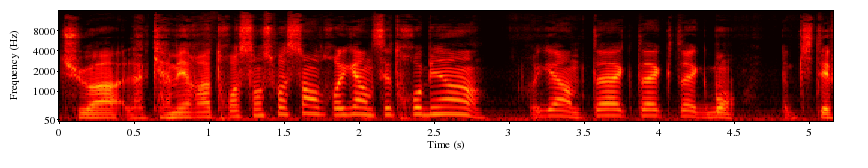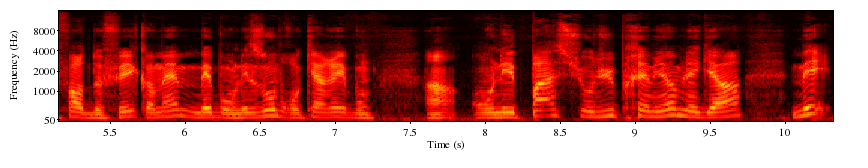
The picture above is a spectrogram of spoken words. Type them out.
Tu as la caméra 360. Regarde, c'est trop bien. Regarde, tac, tac, tac. Bon, un petit effort de fait quand même. Mais bon, les ombres au carré, bon, hein, on n'est pas sur du premium, les gars. Mais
